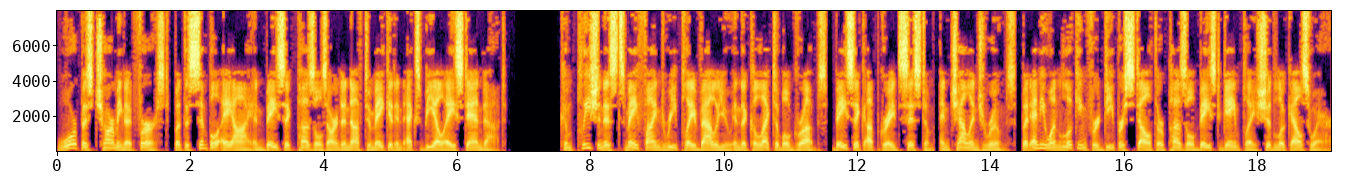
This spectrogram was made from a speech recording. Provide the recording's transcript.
Warp is charming at first, but the simple AI and basic puzzles aren't enough to make it an XBLA standout. Completionists may find replay value in the collectible grubs, basic upgrade system, and challenge rooms, but anyone looking for deeper stealth or puzzle-based gameplay should look elsewhere.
